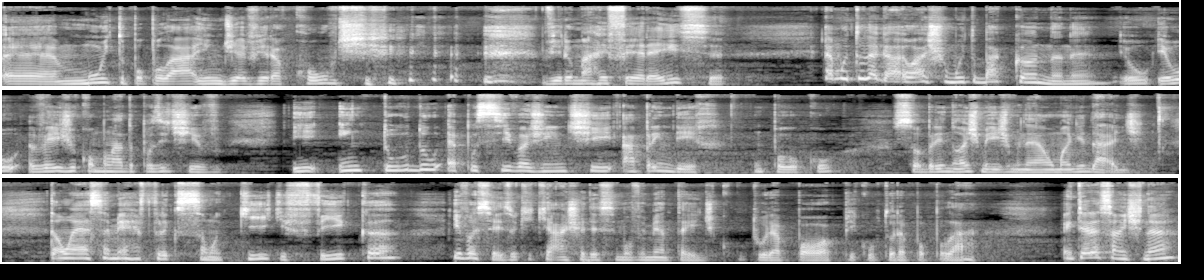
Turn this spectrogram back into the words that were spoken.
é, muito popular e um dia vira cult, vira uma referência. É muito legal, eu acho muito bacana, né? Eu, eu vejo como lado positivo. E em tudo é possível a gente aprender um pouco sobre nós mesmos, né? A humanidade. Então essa é a minha reflexão aqui que fica. E vocês, o que, que acham desse movimento aí de cultura pop, cultura popular? É interessante, né?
